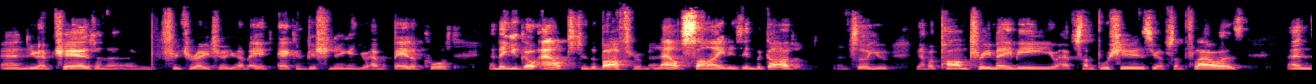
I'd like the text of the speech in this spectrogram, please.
and you have chairs and a refrigerator, you have air conditioning, and you have a bed, of course. And then you go out to the bathroom, and outside is in the garden. And so you, you have a palm tree, maybe, you have some bushes, you have some flowers. And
